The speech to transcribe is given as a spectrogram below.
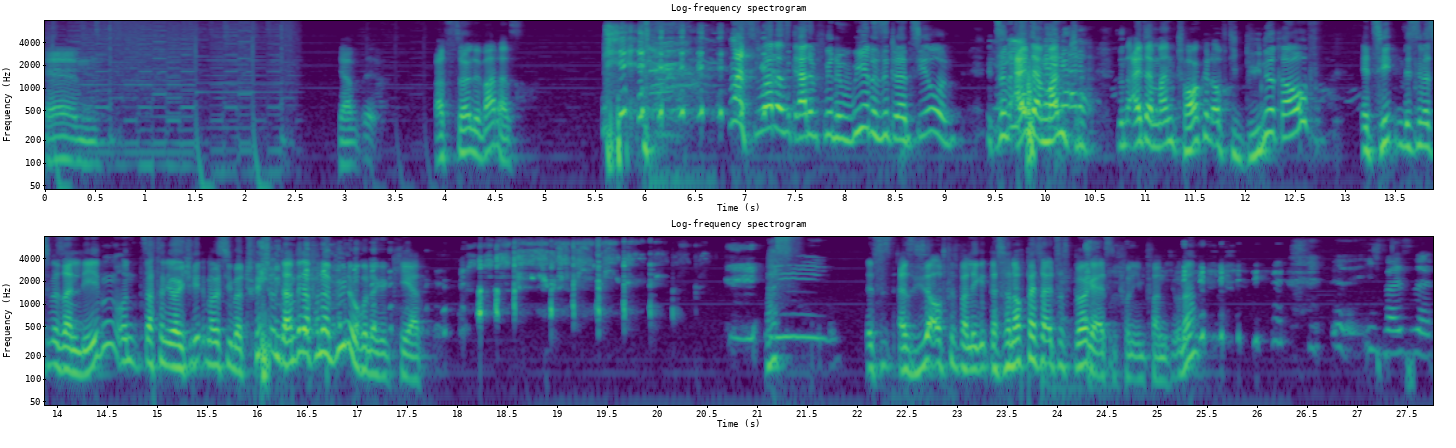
Ähm. Ja, äh, was zur Hölle war das? was war das gerade für eine weirde Situation? So ein alter Mann, so ein alter Mann torkelt auf die Bühne rauf, erzählt ein bisschen was über sein Leben und sagt dann, ja, ich rede immer was über Twitch und dann wird er von der Bühne runtergekehrt. Was? Es ist, also dieser Auftritt war legend. Das war noch besser als das Burgeressen von ihm, fand ich, oder? Ich weiß nicht.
